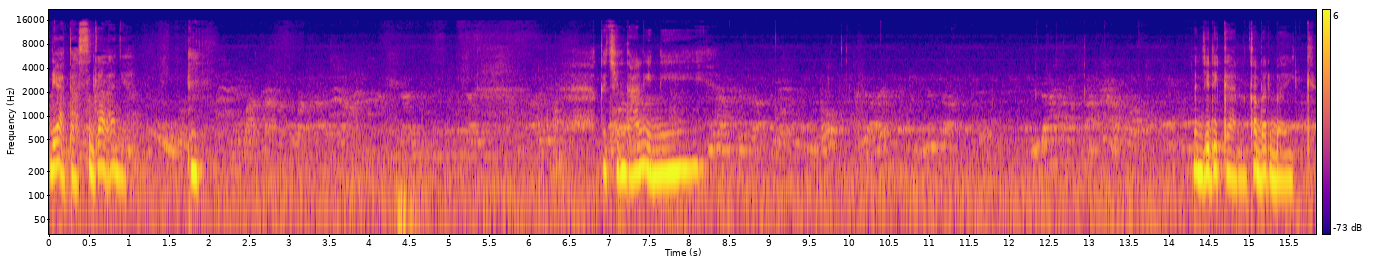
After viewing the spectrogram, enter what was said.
di atas segalanya. Kecintaan ini menjadikan kabar baik.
